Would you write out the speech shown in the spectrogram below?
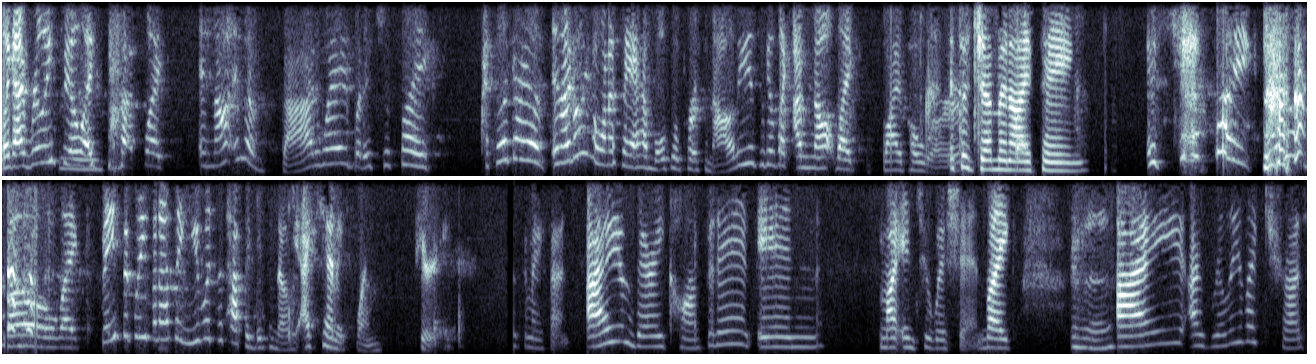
Like I really feel mm. like that's like and not in a bad way, but it's just like I feel like I have, and I don't even want to say I have multiple personalities because like I'm not like bipolar. It's a Gemini thing. It's just like I don't know. like basically, Vanessa, you would just have to get to know me. I can't explain. Period. This makes sense. I am very confident in my intuition. Like Mm-hmm. I I really like trust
